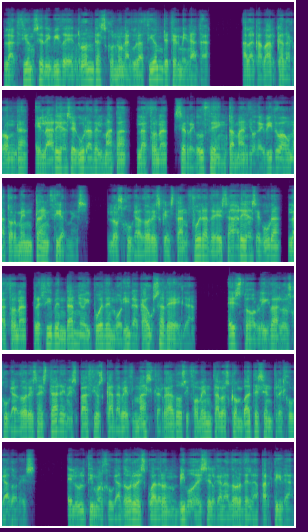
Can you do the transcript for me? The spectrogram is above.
La acción se divide en rondas con una duración determinada. Al acabar cada ronda, el área segura del mapa, la zona, se reduce en tamaño debido a una tormenta en ciernes. Los jugadores que están fuera de esa área segura, la zona, reciben daño y pueden morir a causa de ella. Esto obliga a los jugadores a estar en espacios cada vez más cerrados y fomenta los combates entre jugadores. El último jugador o escuadrón vivo es el ganador de la partida.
